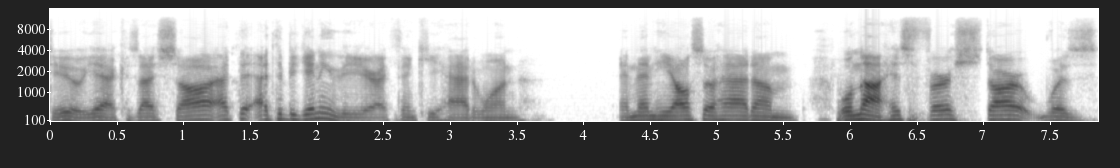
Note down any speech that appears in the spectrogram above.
do, yeah, because I saw at the at the beginning of the year, I think he had one, and then he also had um. Well, nah, his first start was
